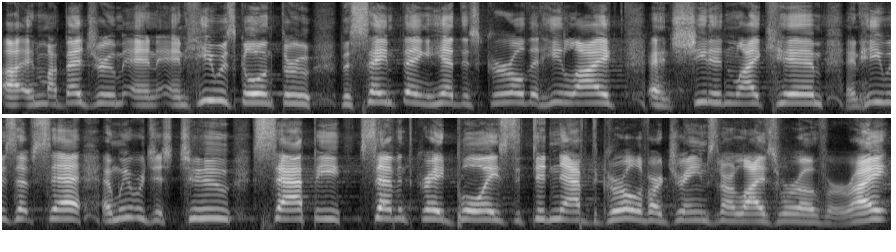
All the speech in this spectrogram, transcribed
uh, in my bedroom. And, and he was going through the same thing. He had this girl that he liked, and she didn't like him, and he was upset. And we were just two sappy seventh grade boys that didn't have the girl of our dreams, and our lives were over, right?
